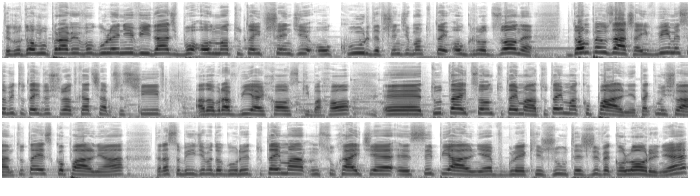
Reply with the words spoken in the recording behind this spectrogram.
Tego domu prawie w ogóle nie widać, bo on ma tutaj wszędzie, o kurde, wszędzie ma tutaj ogrodzone Dom pełzacza i wbijmy sobie tutaj do środka, trzeba przez shift A dobra, wbijaj, ho, skiba, ho e, Tutaj, co on tutaj ma? Tutaj ma kopalnię, tak myślałem, tutaj jest kopalnia Teraz sobie idziemy do góry, tutaj ma, mm, słuchajcie, e, sypialnię W ogóle jakie żółte, żywe kolory, nie?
